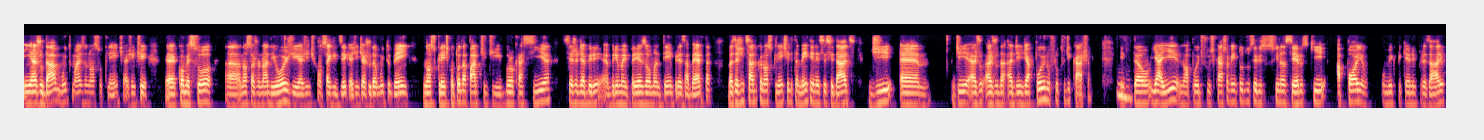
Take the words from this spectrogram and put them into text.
em, ajudar muito mais o nosso cliente. A gente uh, começou a nossa jornada e hoje a gente consegue dizer que a gente ajuda muito bem o nosso cliente com toda a parte de burocracia seja de abrir, abrir uma empresa ou manter a empresa aberta, mas a gente sabe que o nosso cliente ele também tem necessidades de, é, de, ajuda, de, de, apoio no fluxo de caixa. Uhum. Então, e aí, no apoio de fluxo de caixa, vem todos os serviços financeiros que apoiam o micro e pequeno empresário,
